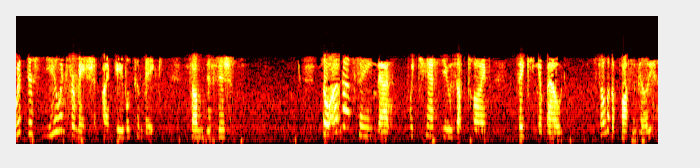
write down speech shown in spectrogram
with this new information, I'm able to make some decisions. So I'm not saying that we can't use up time thinking about some of the possibilities,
